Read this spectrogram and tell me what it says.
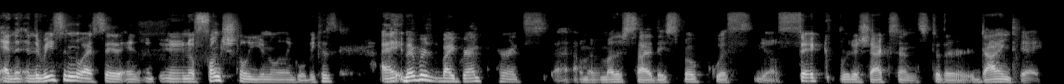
And, and the reason why I say that, and, you know, functionally unilingual, because I remember my grandparents uh, on my mother's side, they spoke with, you know, thick British accents to their dying day.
